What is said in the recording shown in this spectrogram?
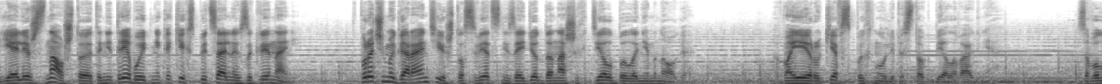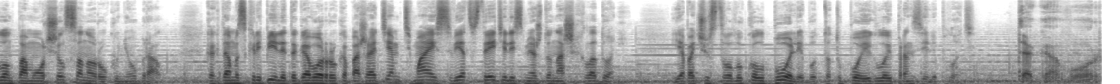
Я лишь знал, что это не требует никаких специальных заклинаний. Впрочем, и гарантии, что свет снизойдет до наших дел, было немного. В моей руке вспыхнул лепесток белого огня. Завулон поморщился, но руку не убрал. Когда мы скрепили договор рукопожатием, тьма и свет встретились между наших ладоней. Я почувствовал укол боли, будто тупой иглой пронзили плоть. Договор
